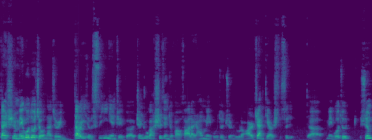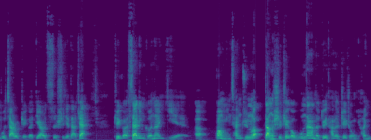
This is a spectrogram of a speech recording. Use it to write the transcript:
但是没过多久呢，就是到了一九四一年，这个珍珠港事件就爆发了，然后美国就卷入了二战，第二次世。呃，美国就宣布加入这个第二次世界大战，这个塞林格呢也呃报名参军了。当时这个乌娜呢对他的这种很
